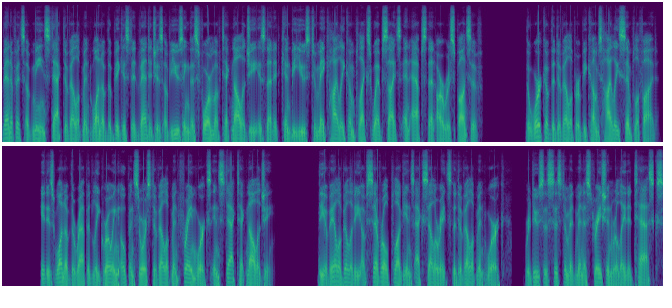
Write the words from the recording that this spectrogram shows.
Benefits of mean stack development One of the biggest advantages of using this form of technology is that it can be used to make highly complex websites and apps that are responsive. The work of the developer becomes highly simplified. It is one of the rapidly growing open source development frameworks in stack technology. The availability of several plugins accelerates the development work, reduces system administration related tasks,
